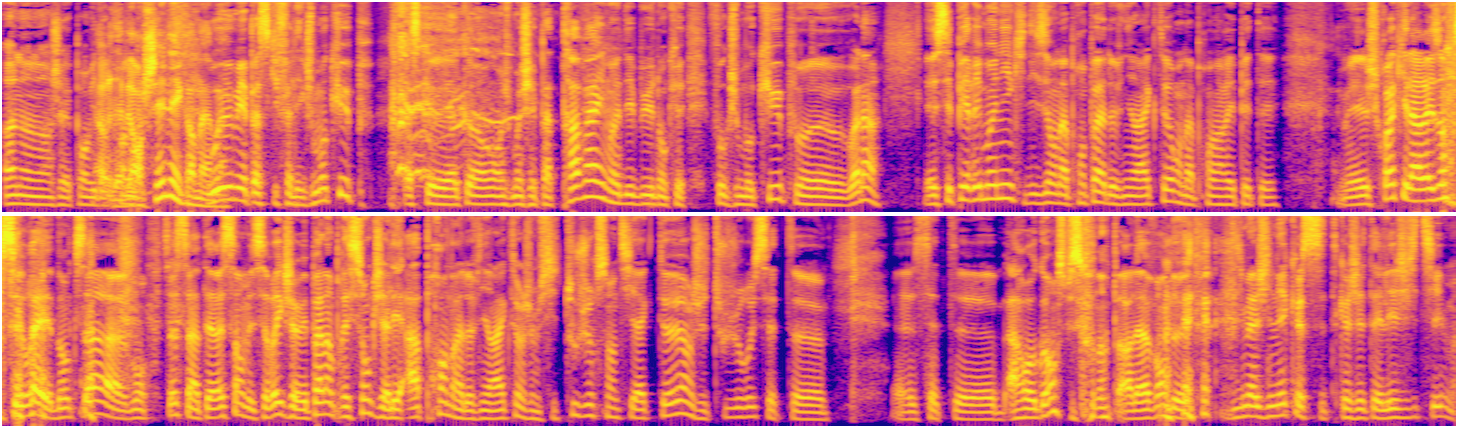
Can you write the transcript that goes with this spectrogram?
Ah non non, j'avais pas envie ah, d'apprendre. Vous avez enchaîné quand même. Oui, mais parce qu'il fallait que je m'occupe. Parce que quand, moi j'ai pas de travail moi au début, donc il faut que je m'occupe, euh, voilà. Et c'est Périmoni qui disait on n'apprend pas à devenir acteur, on apprend à répéter. Mais je crois qu'il a raison, c'est vrai. Donc ça, bon, ça c'est intéressant. Mais c'est vrai que j'avais pas l'impression que j'allais apprendre à devenir acteur. Je me suis toujours senti acteur. J'ai toujours eu cette euh, cette euh, arrogance, puisqu'on en parlait avant, d'imaginer que que j'étais légitime.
